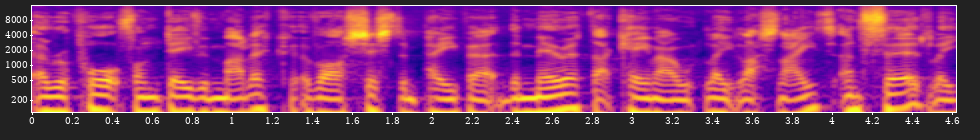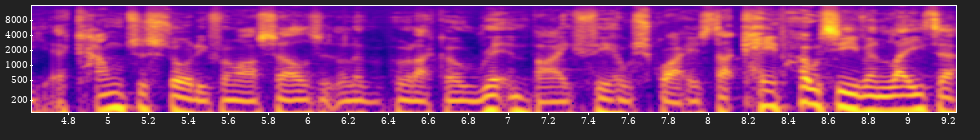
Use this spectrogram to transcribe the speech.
a report from David Maddock of our system paper, The Mirror, that came out late last night. And thirdly, a counter story from ourselves at the Liverpool Echo, written by Theo Squires, that came out even later.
